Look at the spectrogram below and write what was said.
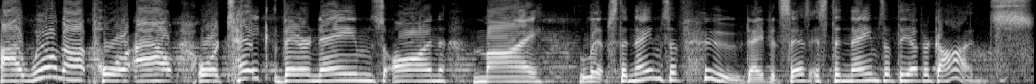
I will not pour out, or take their names on my lips. The names of who, David says? It's the names of the other gods.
